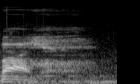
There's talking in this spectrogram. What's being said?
Bye.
